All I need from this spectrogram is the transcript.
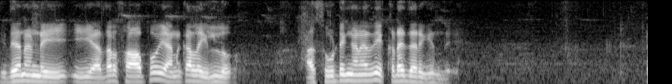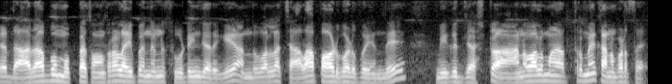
ఇదేనండి ఈ- ఈ ఎదర షాపు వెనకాల ఇల్లు. ఆ షూటింగ్ అనేది ఇక్కడే జరిగింది. అంటే దాదాపు ముప్పై సంవత్సరాలు అయిపోయిందండి షూటింగ్ జరిగి అందువల్ల చాలా పాడుపడిపోయింది. మీకు జస్ట్ ఆనవాళ్ళు మాత్రమే కనబడతాయి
